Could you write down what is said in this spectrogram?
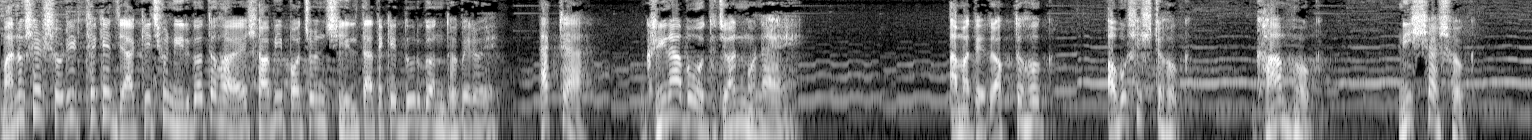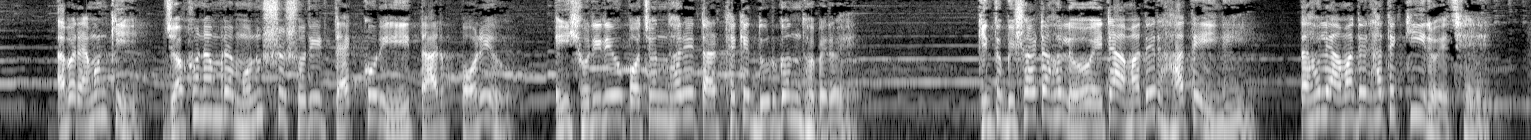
মানুষের শরীর থেকে যা কিছু নির্গত হয়, সবই পচনশীল, তা থেকে দুর্গন্ধ বেরোয়। একটা ঘৃণাবোধ জন্ম নেয়। আমাদের রক্ত হোক, অবশিষ্ট হোক, ঘাম হোক, নিঃশ্বাস হোক। আবার এমনকি যখন আমরা মনুষ্য শরীর ত্যাগ করি তারপরেও এই শরীরেও পচন ধরে, তার থেকে দুর্গন্ধ বেরোয়। কিন্তু বিষয়টা হলো, এটা আমাদের হাতেই নেই। তাহলে আমাদের হাতে কি রয়েছে?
